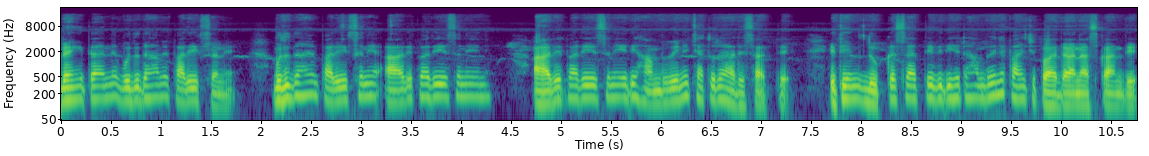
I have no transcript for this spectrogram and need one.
දැන් හිතන්නේ බුදුදහමේ පරීක්ෂණය. බුදුදහමේ පරීක්ෂණය ආර්ය පරීක්ෂණයනේ. ආර්ය පරීක්ෂණයේදී හම්බ වෙන්නේ චතුරාර්ය සත්‍ය. ඉතින් දුක්ඛ සත්‍ය විදිහට හම්බ වෙන්නේ පංච උපාදානස්කන්ධය.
